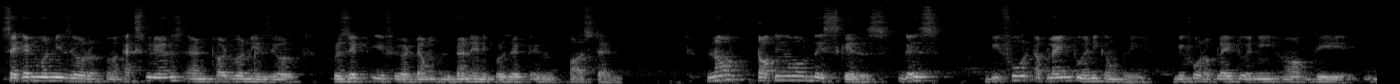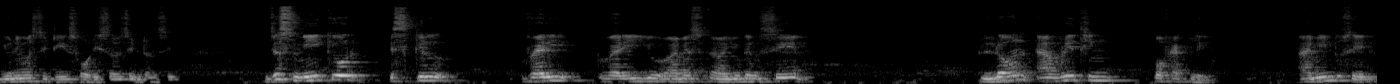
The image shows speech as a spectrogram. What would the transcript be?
Second one is your uh, experience. And third one is your project if you have done, done any project in past time. Now talking about the skills. Guys before applying to any company before applying to any of the universities for research internship just make your skill very very you i mean uh, you can say learn everything perfectly I mean to say,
